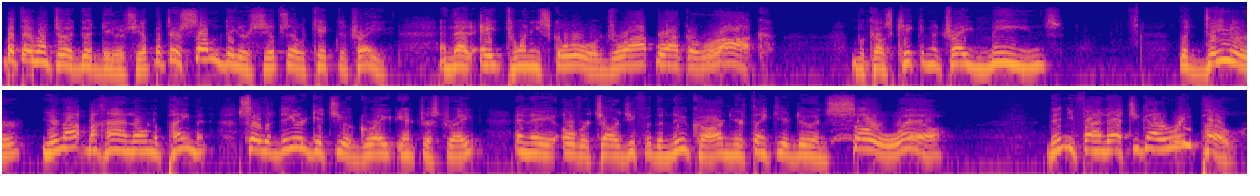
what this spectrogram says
but they went to a good dealership. But there's some dealerships that'll kick the trade, and that 820 score will drop like a rock because kicking the trade means the dealer you're not behind on the payment, so the dealer gets you a great interest rate and they overcharge you for the new car and you think you're doing so well. Then you find out you got a repo.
